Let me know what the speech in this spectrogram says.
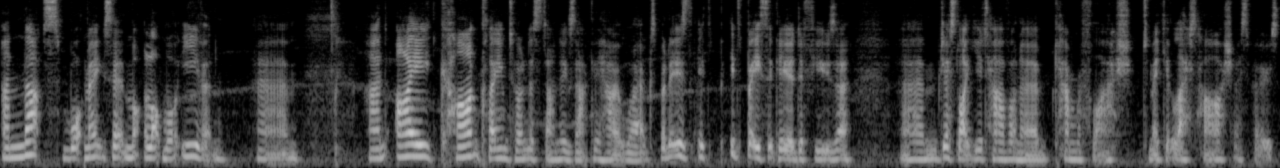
And that's what makes it a lot more even. Um, and I can't claim to understand exactly how it works, but it is, it's, it's basically a diffuser, um, just like you'd have on a camera flash to make it less harsh, I suppose.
